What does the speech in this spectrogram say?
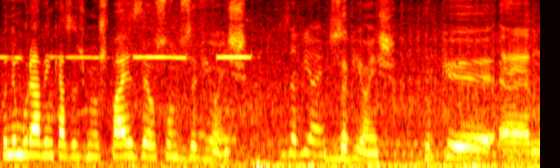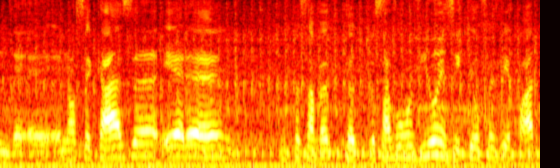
quando eu morava em casa dos meus pais é o som dos aviões. dos aviões. Dos aviões. Porque hum, a, a nossa casa era. Passava, portanto, passavam aviões e aquilo fazia parte,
